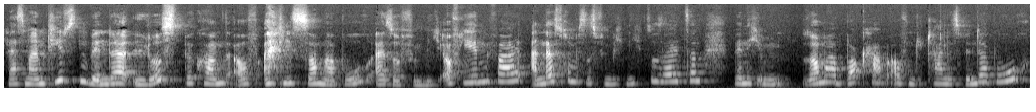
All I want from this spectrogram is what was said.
dass man im tiefsten Winter Lust bekommt auf ein Sommerbuch. Also für mich auf jeden Fall. Andersrum ist es für mich nicht so seltsam, wenn ich im Sommer Bock habe auf ein totales Winterbuch.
